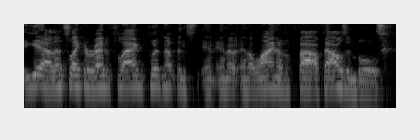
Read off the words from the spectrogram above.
Yeah, that's like a red flag putting up in in, in, a, in a line of a, a thousand bulls.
